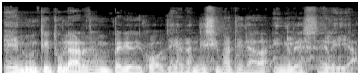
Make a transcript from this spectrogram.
en un titular de un periódico de grandísima tirada inglés se leía,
